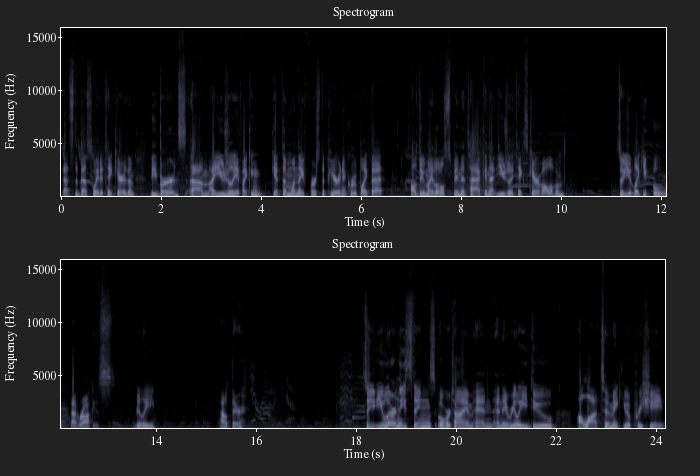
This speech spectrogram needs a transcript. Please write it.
that's the best way to take care of them. The birds um i usually if i can get them when they first appear in a group like that i'll do my little spin attack and that usually takes care of all of them. So you like you oh that rock is really out there. So you, you learn these things over time and and they really do a lot to make you appreciate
